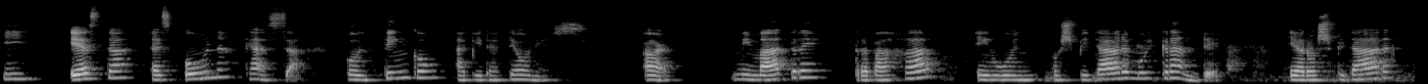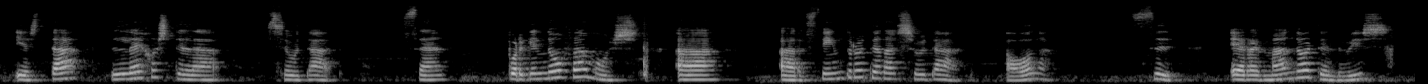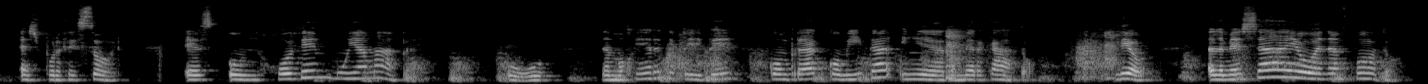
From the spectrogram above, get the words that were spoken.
一，Esta es una casa con cinco habitaciones. 二，Mi madre trabaja en un hospital muy grande. El hospital está lejos de la ciudad. 三，¿Por qué no vamos a al centro de la ciudad ahora. Sí, el hermano de Luis es profesor. Es un joven muy amable. Oh, la mujer de Pepe compra comida en el mercado. Leo, en la mesa hay una foto.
